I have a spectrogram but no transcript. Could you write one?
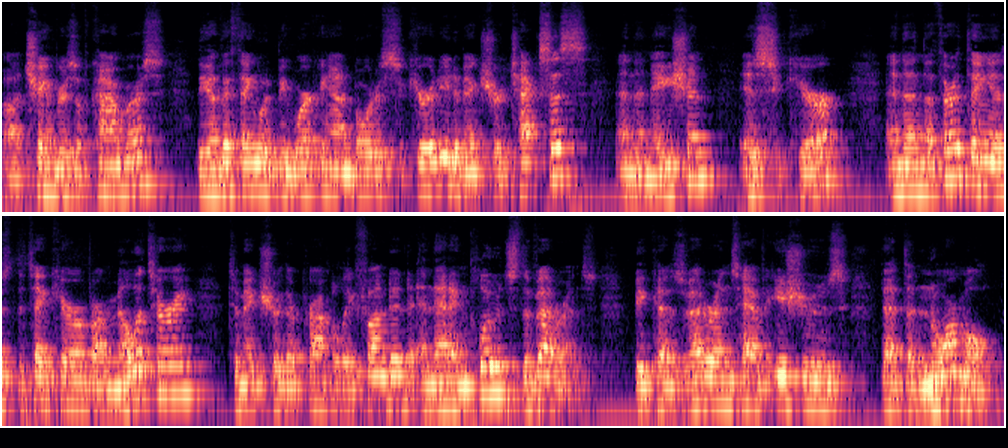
uh, chambers of commerce. The other thing would be working on border security to make sure Texas and the nation is secure. And then the third thing is to take care of our military, to make sure they're properly funded, and that includes the veterans, because veterans have issues that the normal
